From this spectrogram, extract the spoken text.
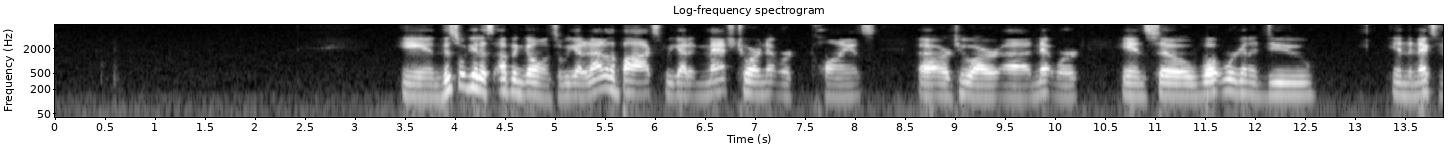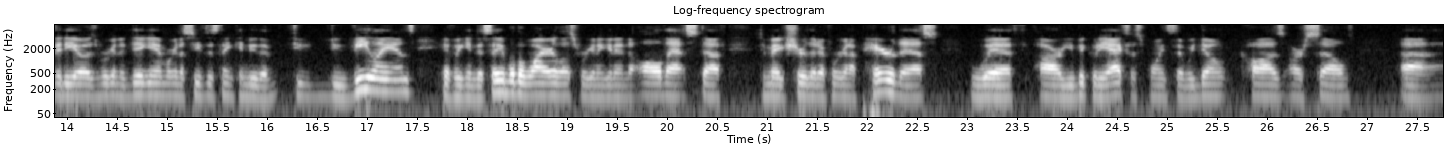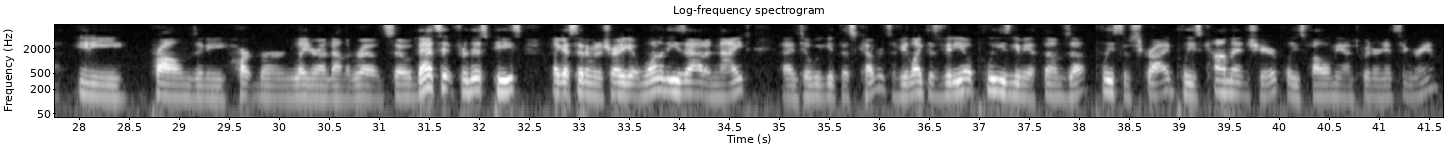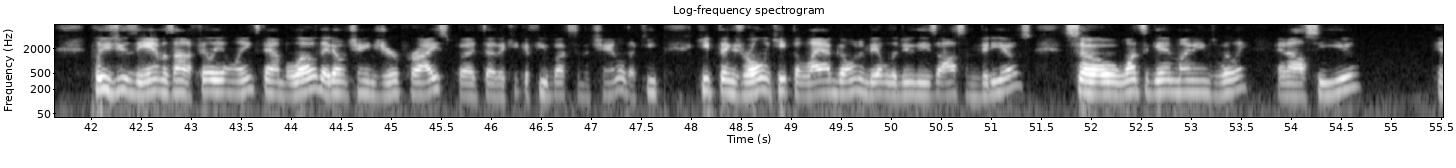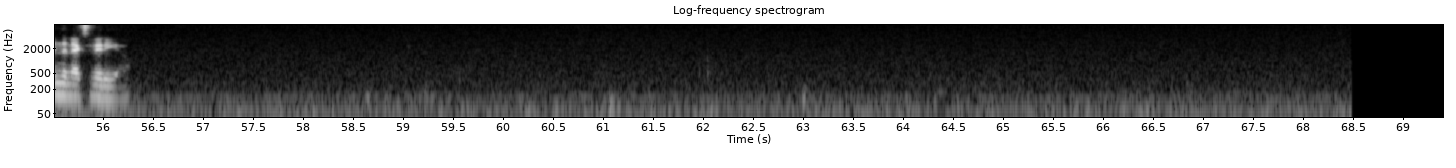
and this will get us up and going. So we got it out of the box, we got it matched to our network clients uh, or to our uh, network, and so what we're going to do in the next video is we're going to dig in. We're going to see if this thing can do the do, do VLANs, if we can disable the wireless. We're going to get into all that stuff to make sure that if we're going to pair this with our Ubiquiti access points, that we don't cause ourselves uh, any problems, any heartburn later on down the road. So that's it for this piece. Like I said, I'm going to try to get one of these out a night until we get this covered. So if you like this video, please give me a thumbs up. Please subscribe. Please comment and share. Please follow me on Twitter and Instagram. Please use the Amazon affiliate links down below. They don't change your price, but uh, they kick a few bucks to the channel to keep keep things rolling, keep the lab going, and be able to do these awesome videos. So once again, my name's Willie, and I'll see you in the next video.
